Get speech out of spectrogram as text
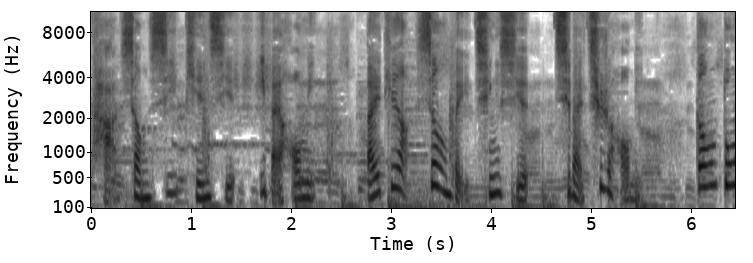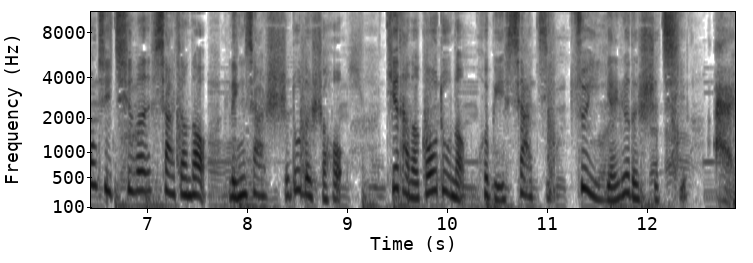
塔向西偏斜一百毫米，白天啊向北倾斜七百七十毫米。当冬季气温下降到零下十度的时候，铁塔的高度呢会比夏季最炎热的时期矮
